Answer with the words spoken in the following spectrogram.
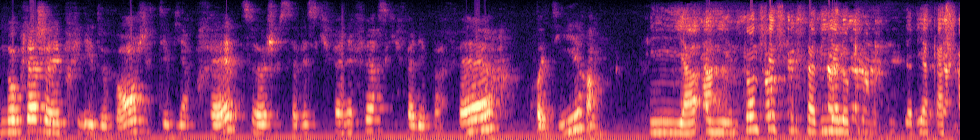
Donc là, j'avais pris les devants, j'étais bien prête, euh, je savais ce qu'il fallait faire, ce qu'il fallait pas faire, quoi dire. Y, ya- y entonces él sabía lo que había que hacer.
